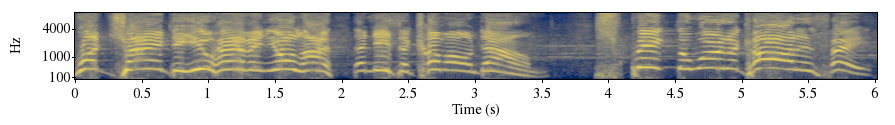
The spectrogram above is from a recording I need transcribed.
What giant do you have in your life that needs to come on down? Speak the word of God in faith.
